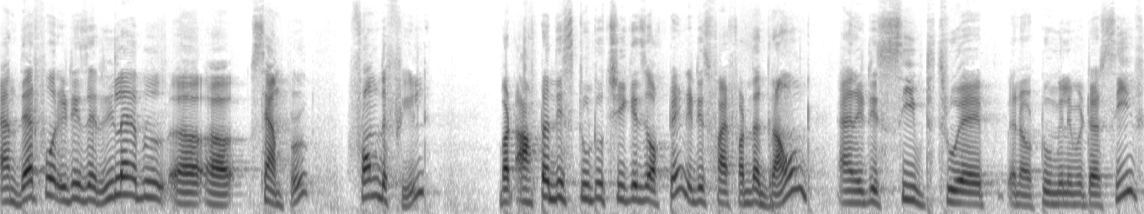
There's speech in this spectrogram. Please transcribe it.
And therefore, it is a reliable uh, uh, sample from the field, but after this 2 to 3 kg is obtained, it is further ground and it is sieved through a you know 2 millimeter sieve.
